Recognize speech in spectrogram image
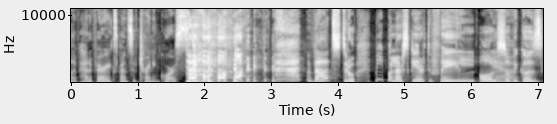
I've had a very expensive training course. That's true. People are scared to fail also Yeah. because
